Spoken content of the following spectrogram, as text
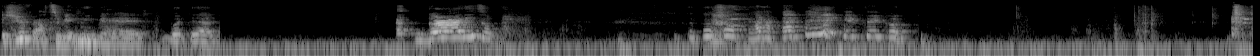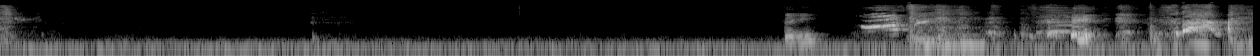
You're about to make me mad. what did I Uh, girl, I need to. it tickled. Three.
